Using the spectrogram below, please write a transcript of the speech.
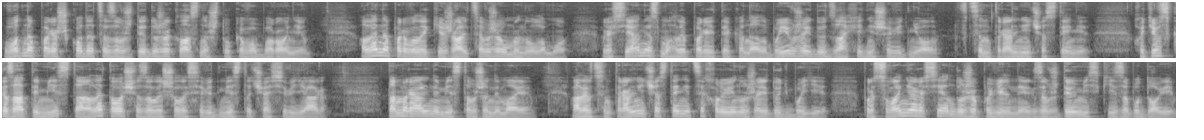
Водна перешкода це завжди дуже класна штука в обороні. Але на превеликий жаль, це вже у минулому. Росіяни змогли перейти канал, бої вже йдуть західніше від нього, в центральній частині. Хотів сказати міста, але того, що залишилося від міста часів яр. Там реально міста вже немає. Але в центральній частині цих руїн уже йдуть бої. Просування росіян дуже повільне, як завжди у міській забудові.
